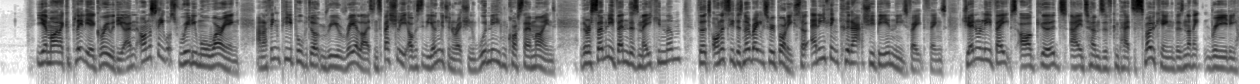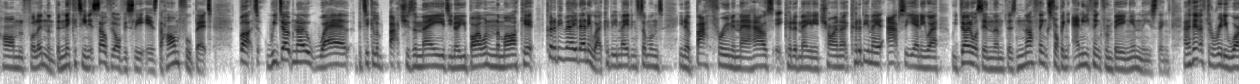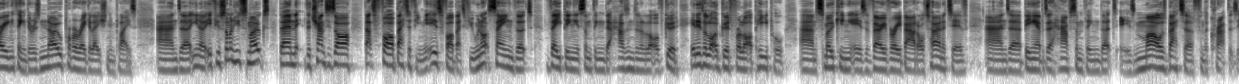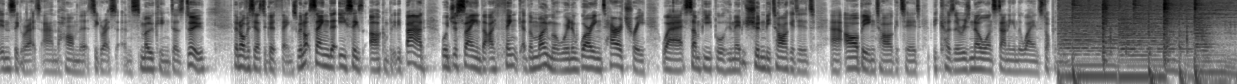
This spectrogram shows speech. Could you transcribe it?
Yeah, man, I completely agree with you. And honestly, what's really more worrying, and I think people don't really realize, and especially obviously the younger generation, wouldn't even cross their mind. There are so many vendors making them that honestly, there's no regulatory body. So anything could actually be in these vape things. Generally, vapes are good uh, in terms of compared to smoking, there's nothing really harmful in them. The nicotine itself, obviously, is the harmful bit. But we don't know where particular batches are made. You know, you buy one on the market, could have been made anywhere. Could be made in someone's, you know, bathroom in their house. It could have made in China. Could have been made absolutely anywhere. We don't know what's in them. There's nothing stopping anything from being in these things. And I think that's the really worrying thing. There is no proper regulation in place. And, uh, you know, if you're someone who smokes, then the chances are that's far better for you. It is far better for you. We're not saying that vaping is something that hasn't done a lot of good. It is a lot of good for a lot of people. Um, smoking is a very, very bad alternative. And uh, being able to have something that is miles better from the crap that's in cigarettes and the harm that cigarettes and smoking does do, then obviously that's a good thing. things. We're not saying that e-cigs are completely bad. We're just saying that I think at the moment we're in a worrying territory where some people who maybe shouldn't be targeted uh, are being targeted because there is no one standing in the way and stopping them.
